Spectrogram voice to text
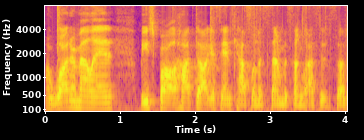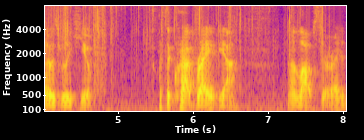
A watermelon, beach ball, a hot dog, a sandcastle, and a sun with sunglasses. So I thought it was really cute. It's a crab, right? Yeah. A lobster, right?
